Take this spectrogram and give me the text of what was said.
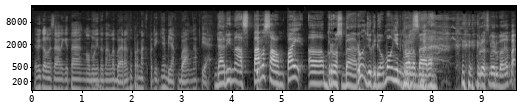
Tapi kalau misalnya kita ngomongin tentang Lebaran tuh pernah perniknya banyak banget ya. Dari nastar sampai eh, bros baru juga diomongin kalau lebaran. Bros baru banget pak.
